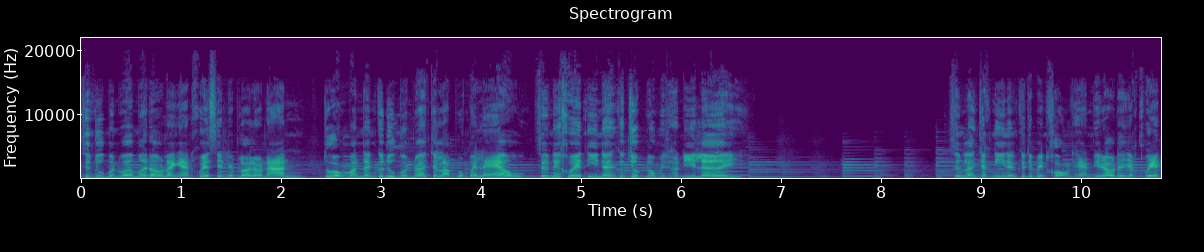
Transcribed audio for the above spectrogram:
ซึ่งดูเหมือนว่าเมื่อเรารายงานเควสเสร็จเรียบร้อยแล้วนั้น ตัวของมันนั้นก็ดูเหมือนว่าจะหลับลงไปแล้ว ซึ่งในเควสนี้นั้นก็จบลงเพียงเท่านี้เลย ซึ่งหลังจากนี้นั้นก็จะเป็นของแถมที่เราได้จากเควส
